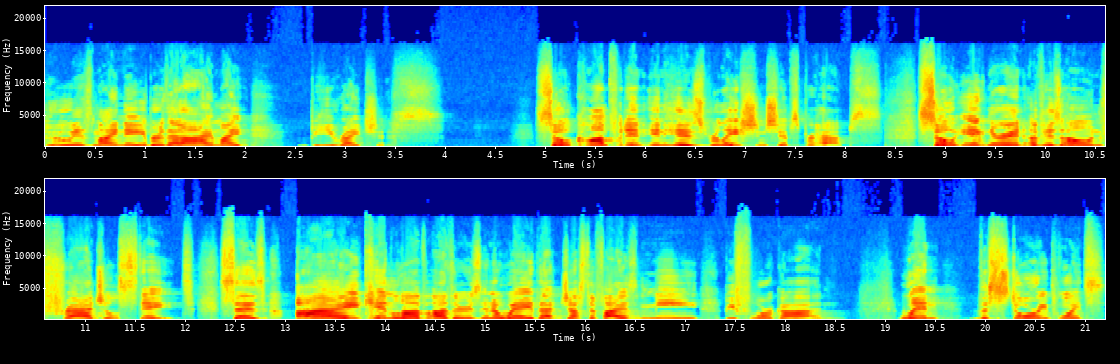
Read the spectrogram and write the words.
Who is my neighbor that I might be righteous? So confident in his relationships, perhaps, so ignorant of his own fragile state, says, I can love others in a way that justifies me before God. When the story points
